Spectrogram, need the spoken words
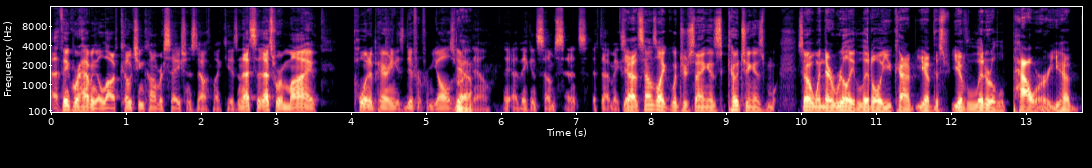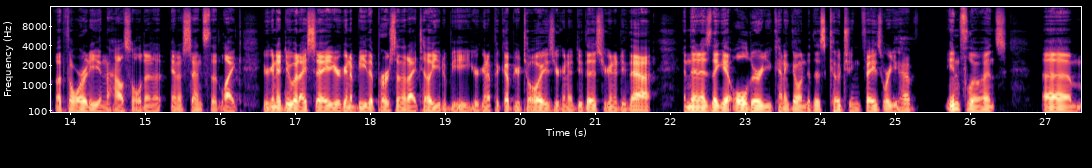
I think we're having a lot of coaching conversations now with my kids. And that's, that's where my point of parenting is different from y'all's yeah. right now. I think in some sense, if that makes yeah, sense. Yeah, it sounds like what you're saying is coaching is more, so when they're really little, you kind of you have this you have literal power, you have authority in the household in a in a sense that like you're going to do what I say, you're going to be the person that I tell you to be, you're going to pick up your toys, you're going to do this, you're going to do that, and then as they get older, you kind of go into this coaching phase where you have influence um,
